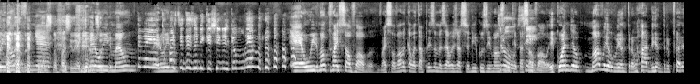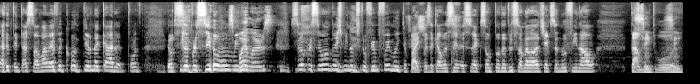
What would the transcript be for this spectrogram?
o irmão nada. que vinha. Não, não faço ideia É do que era o irmão. É Era capaz de ser das únicas cenas que eu me lembro. é o irmão que vai salvá-la. Vai salvá-la que ela está presa mas ela já sabia que os irmãos True, iam tentar sim. salvá-lo. E quando ele, mal ele entra lá dentro para tentar salvar, leva com um tiro na cara. Ponto. Ele desapareceu um minuto. Spoilers! Se apareceu um, dois minutos do filme, foi muito. Pai, depois aquela secção toda do Samuel L. Jackson no final está muito boa. sim.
